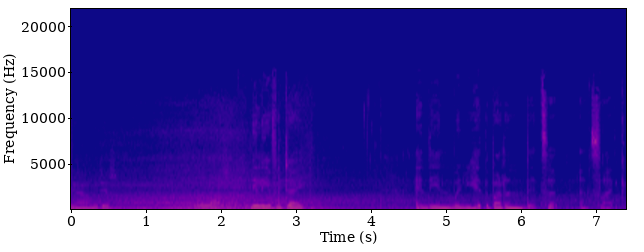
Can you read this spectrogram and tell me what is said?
Yeah, we did a lot. nearly every day. And then when you hit the button, that's it. It's like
